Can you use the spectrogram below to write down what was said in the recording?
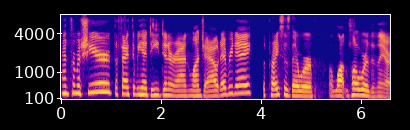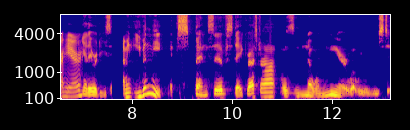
And from a sheer the fact that we had to eat dinner and lunch out every day, the prices there were a lot lower than they are here. Yeah, they were decent. I mean, even the expensive steak restaurant was nowhere near what we were used to.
